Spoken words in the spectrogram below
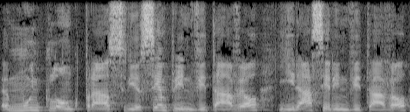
a muito longo prazo seria sempre inevitável e irá ser inevitável.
